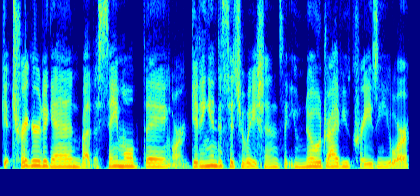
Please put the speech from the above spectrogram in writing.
get triggered again by the same old thing or getting into situations that you know drive you crazy or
